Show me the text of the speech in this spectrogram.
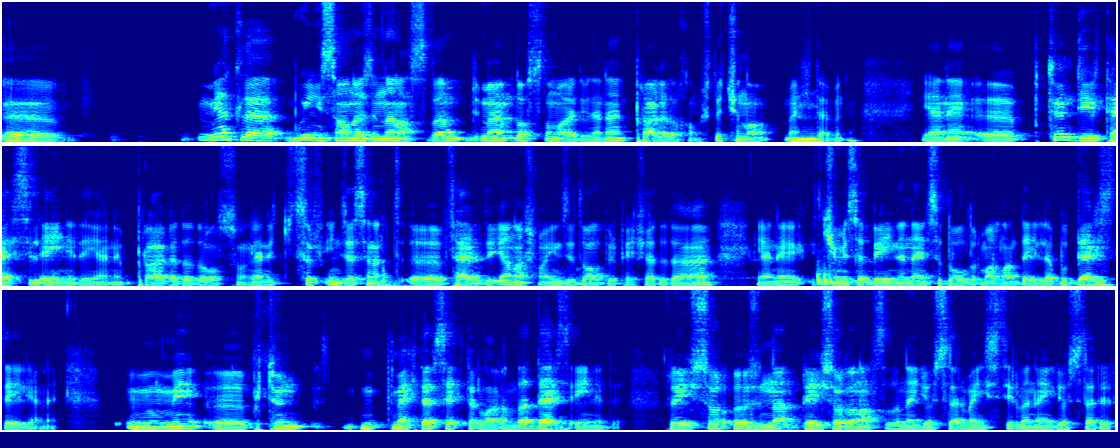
Ə, ümumiyyətlə bu insan özündən asılıdır. Mənim dostum var idi bir dənə, Praqada oxumuşdu kino məktəbini. Yəni ə, bütün deyir təhsil eynidir. Yəni Praqada da olsun. Yəni sırf incəsənət ə, fərdi yanaşma individual bir peşədir də. Yəni kimisə beyninə nəyisə doldurmaqla deyil, bu dərs deyil yəni. Ümumi ə, bütün məktəb sektorlarında dərs eynidir. Rejissor özündən, rejissordan asılıdır nə göstərmək istəyir və nəyi göstərir.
